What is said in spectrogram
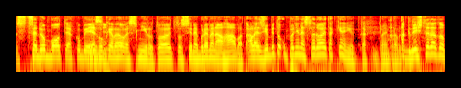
středobod jakoby Jasně. hokejového vesmíru, to, to si nebudeme nalhávat. Ale že by to úplně nesledovali, taky není tak úplně pravda. A když teda to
